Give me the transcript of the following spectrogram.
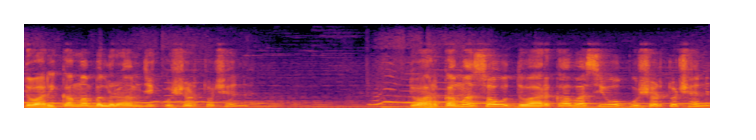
દ્વારિકામાં બલરામજી કુશળ તો છે ને? દ્વારકામાં સૌ દ્વારકાવાસીઓ કુશળ તો છે ને?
